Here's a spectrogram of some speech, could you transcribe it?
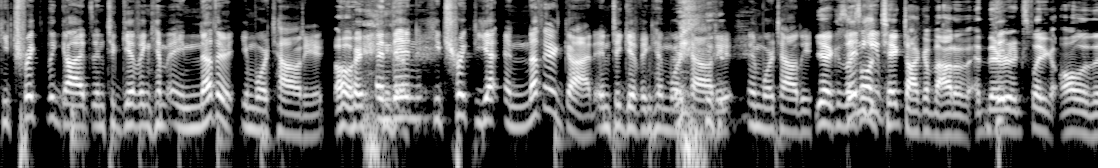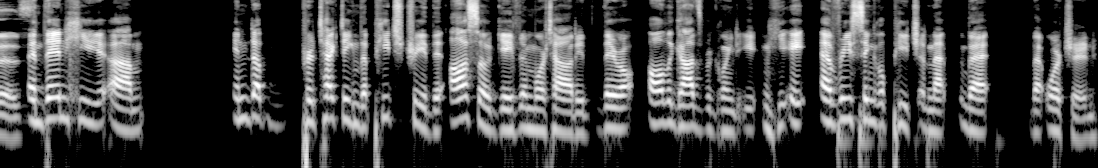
he tricked the gods into giving him another immortality. Oh, And then he tricked yet another god into giving him mortality immortality. yeah, because I saw he- a TikTok about him, and they They- were explaining all of this. And then he um ended up protecting the peach tree that also gave immortality. They were all the gods were going to eat, and he ate every single peach in that that that orchard.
